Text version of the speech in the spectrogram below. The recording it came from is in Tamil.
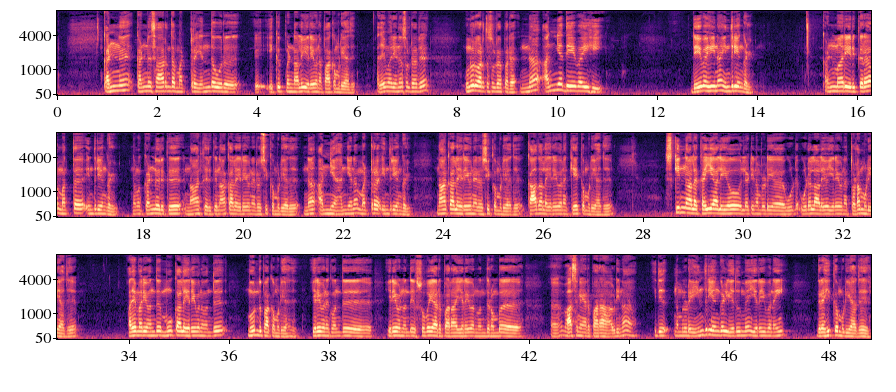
கண் கண்ணு சார்ந்த மற்ற எந்த ஒரு எக்யூப்மெண்ட்னாலும் இறைவனை பார்க்க முடியாது. அதே மாதிரி என்ன சொல்கிறாரு இன்னொரு வார்த்தை சொல்கிறார் ந அந்நிய தேவைஹி. தேவகினா இந்திரியங்கள். கண் மாதிரி இருக்கிற மற்ற இந்திரியங்கள். நமக்கு கண் இருக்குது நாக்கு இருக்குது நாக்கால் இறைவனை ரசிக்க முடியாது. ந அந்நிய அந்நியனா மற்ற இந்திரியங்கள். நாக்கால் இறைவனை ரசிக்க முடியாது. காதால் இறைவனை கேட்க முடியாது. ஸ்கின்னால் கையாலேயோ இல்லாட்டி நம்மளுடைய உட உடலாலேயோ இறைவனை தொட முடியாது. அதே மாதிரி வந்து மூக்கால் இறைவனை வந்து மூர்ந்து பார்க்க முடியாது. இறைவனுக்கு வந்து இறைவன் வந்து சுவையாக இருப்பாரா? இறைவன் வந்து ரொம்ப வாசனையாக இருப்பாரா? அப்படின்னா இது நம்மளுடைய இந்திரியங்கள் எதுவுமே இறைவனை கிரகிக்க முடியாது.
